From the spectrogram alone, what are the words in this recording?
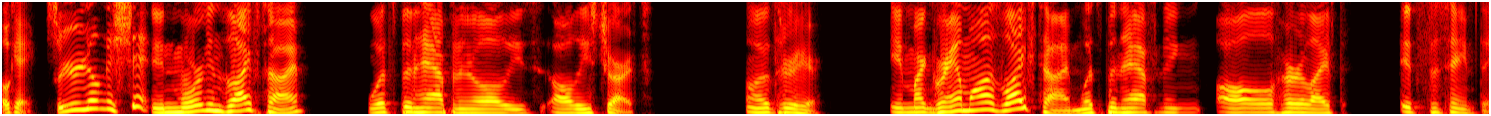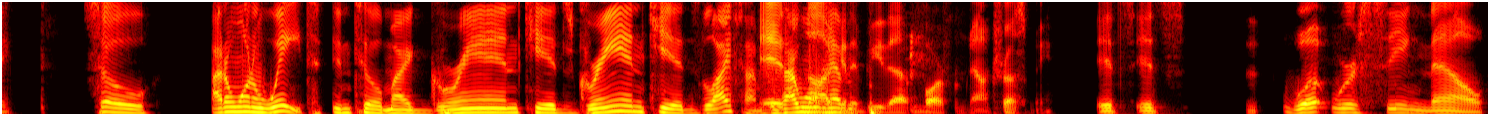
Okay, so you're young as shit. in Morgan's lifetime, what's been happening in all these all these charts? All through here. In my grandma's lifetime, what's been happening all her life? It's the same thing. So I don't want to wait until my grandkids' grandkids' lifetime because I won't not have. going to be that far from now. Trust me. It's it's what we're seeing now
